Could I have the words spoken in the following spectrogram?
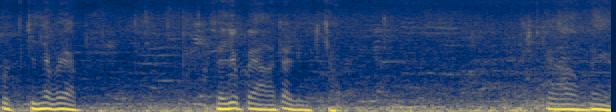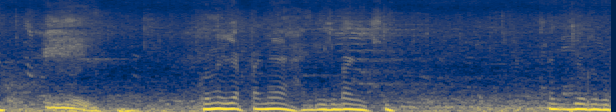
Kuttinyawe sayupe ata licho. Kaame. Kunu yapane ilibangisi. Sajuru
